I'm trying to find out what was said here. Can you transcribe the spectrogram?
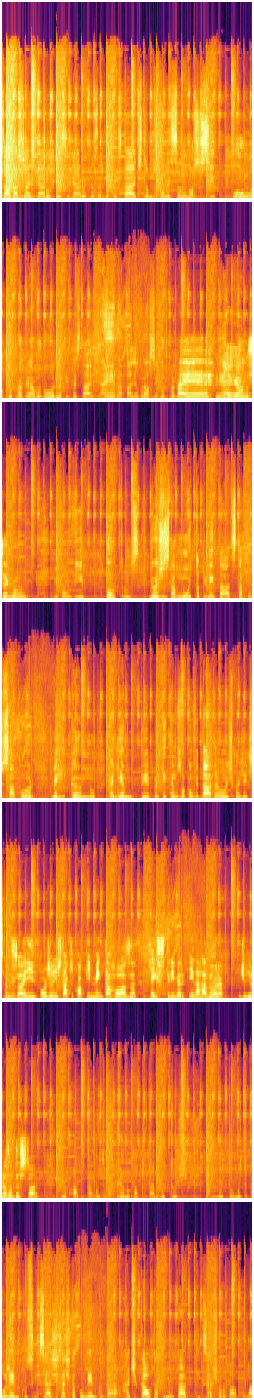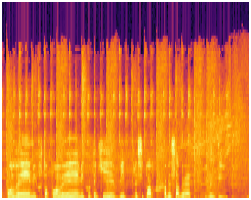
Saudações, garotas e garotas da Tempestade. Estamos começando o nosso segundo programa do Olho da Tempestade. Aê, Natália, não é o segundo programa? Aê, chegamos no segundo. E vão vir outros. E hoje está muito apimentado, está com sabor mexicano, caliente, porque temos uma convidada hoje com a gente também. Isso aí, hoje a gente está aqui com a Pimenta Rosa, que é streamer e narradora de Heroes of the Storm. E o papo tá muito bacana, o papo tá muito tá muito, muito polêmico. O que você acha? Você acha que tá polêmico, tá radical, tá apimentado? O que você achou do papo? Tá polêmico, tá polêmico, tem que vir pra esse papo com a cabeça aberta. Vai vir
